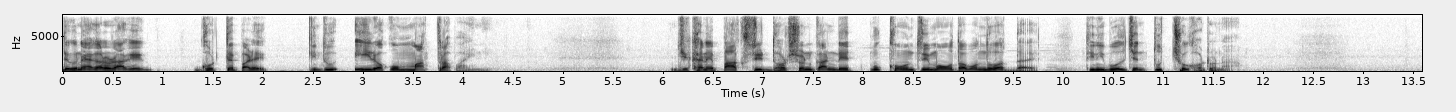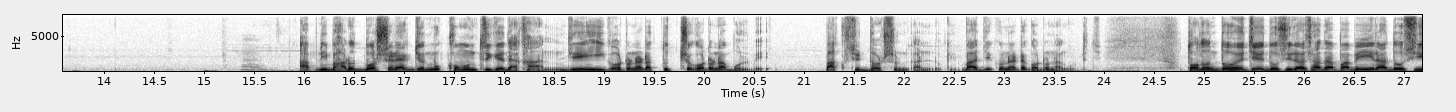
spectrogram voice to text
দেখুন এগারোর আগে ঘটতে পারে কিন্তু এই রকম মাত্রা পায়নি। যেখানে পার্ক স্ট্রিট ধর্ষণ কাণ্ডে মুখ্যমন্ত্রী মমতা বন্দ্যোপাধ্যায় তিনি বলছেন তুচ্ছ ঘটনা। আপনি ভারতবর্ষের একজন মুখ্যমন্ত্রীকে দেখান যে এই ঘটনাটা তুচ্ছ ঘটনা বলবে পার্ক স্ট্রিট ধর্ষণ কাণ্ডকে বা যে কোনো একটা ঘটনা ঘটেছে। তদন্ত হয়েছে দোষীরা সাদা পাবে এরা দোষী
